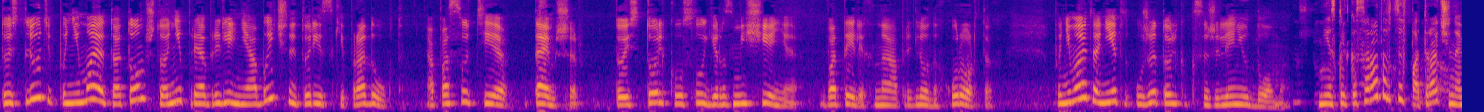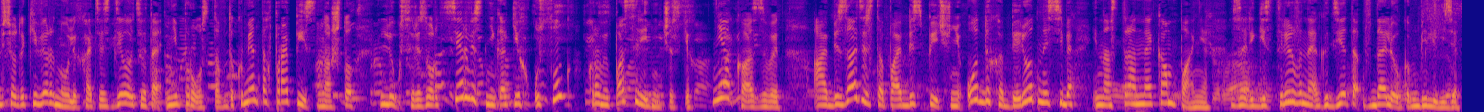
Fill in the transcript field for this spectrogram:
То есть люди понимают о том, что они приобрели не обычный туристский продукт, а по сути таймшер, то есть только услуги размещения в отелях на определенных курортах. Понимают они это уже только, к сожалению, дома. Несколько саратовцев потраченное все-таки вернули, хотя сделать это непросто. В документах прописано, что люкс резорт сервис никаких услуг, кроме посреднических, не оказывает, а обязательства по обеспечению отдыха берет на себя иностранная компания, зарегистрированная где-то в далеком Белизе,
